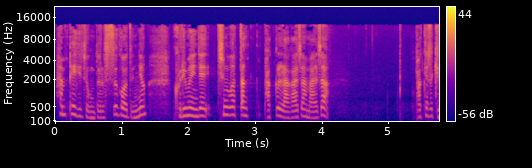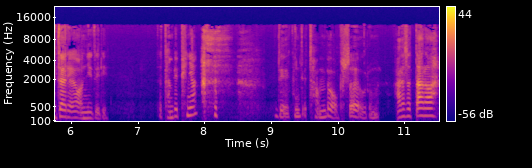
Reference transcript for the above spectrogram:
한 페이지 정도를 쓰거든요. 그러면 이제 친구가 딱 밖을 나가자마자 밖에서 기다려요 언니들이 담배 피냐? 네, 근데 담배 없어요. 그러면 알아서 따라와.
